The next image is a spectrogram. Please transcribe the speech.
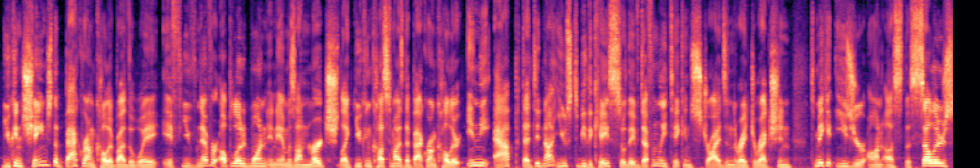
You can change the background color, by the way. If you've never uploaded one in Amazon merch, like you can customize the background color in the app. That did not used to be the case, so they've definitely taken strides in the right direction to make it easier on us, the sellers.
